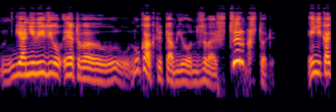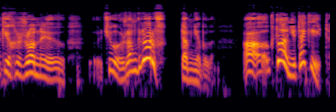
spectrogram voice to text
я не видел этого, ну как ты там его называешь, цирк, что ли? И никаких жен... Э, чего, жонглеров там не было? А кто они такие-то?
